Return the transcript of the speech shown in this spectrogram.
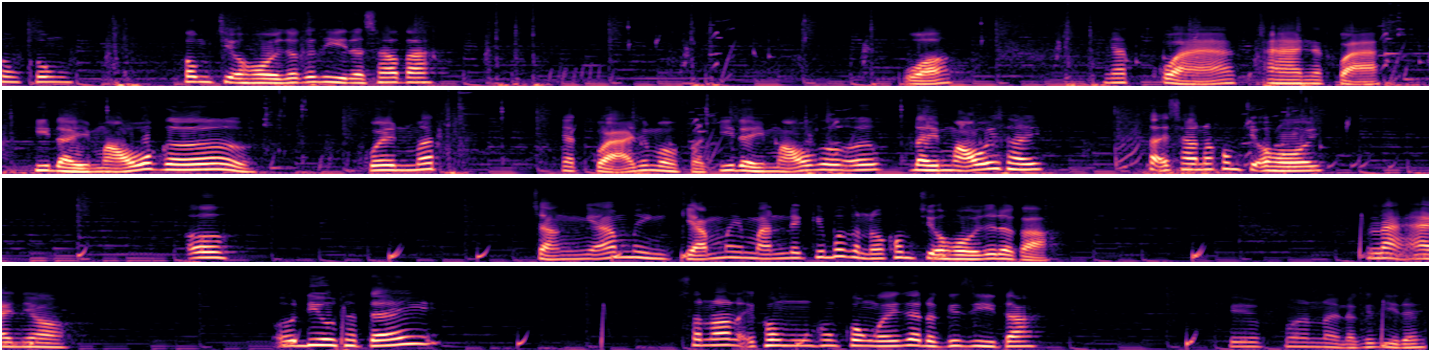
không không không triệu hồi ra cái gì là sao ta? Ủa? Nhặt quả À nhặt quả. Khi đầy máu cơ. Quên mất. Nhặt quả nhưng mà phải khi đầy máu cơ. Ơ đầy máu ấy thầy. Tại sao nó không triệu hồi? Ơ Chẳng nhẽ mình kém may mắn đến cái bước nó không triệu hồi ra được à? Lạ à nhờ. Ờ, Ơ điêu thật đấy. Sao nó lại không không không ấy ra được cái gì ta? Cái này là cái gì đây?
